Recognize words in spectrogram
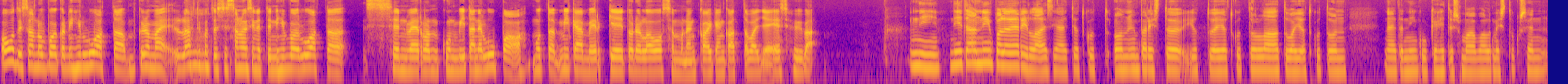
Outi sanoi, voiko niihin luottaa. Kyllä mä lähtökohtaisesti sanoisin, että niihin voi luottaa sen verran kuin mitä ne lupaa, mutta mikä merkki ei todella ole semmoinen kaiken kattava jees hyvä. Niin, niitä on niin paljon erilaisia, että jotkut on ympäristöjuttuja, jotkut on laatua, jotkut on näitä niin kuin kehitysmaavalmistuksen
